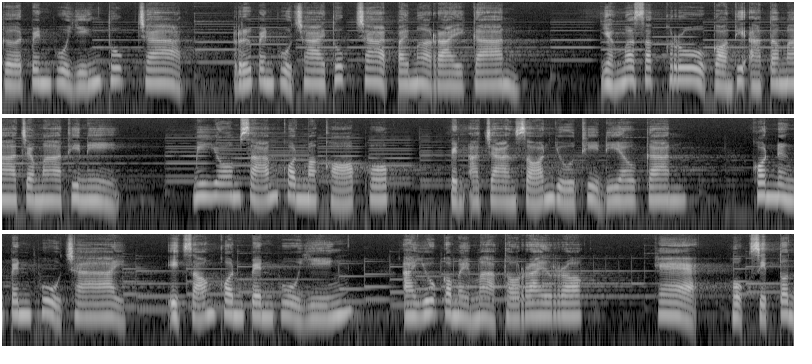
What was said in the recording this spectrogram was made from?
เกิดเป็นผู้หญิงทุกชาติ หรือเป็นผู้ชายทุกชาติไปเมื่อไรกัน อย่างเมื่อสักครู่ก่อนที่อาตมาจะมาที่นี่ มีโยมสามคนมาขอพบ เป็นอาจารย์สอนอยู่ที่เดียวกัน คนหนึ่งเป็นผู้ชาย อีกสองคนเป็นผู้หญิง อายุก็ไม่มากเท่าไรหรอก แค่หกสิบต้น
